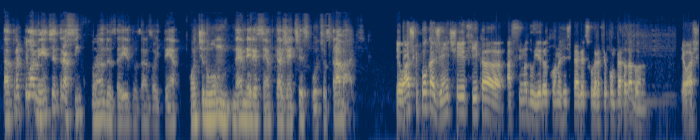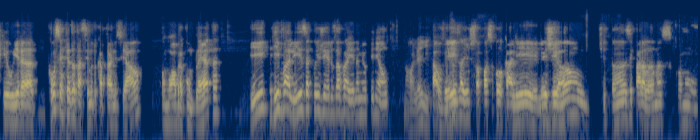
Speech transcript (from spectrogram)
está tranquilamente entre as cinco bandas aí dos anos 80 continuam né, merecendo que a gente escute os trabalhos. Eu acho que pouca gente fica acima do Ira quando a gente pega a discografia completa da dona. Eu acho que o Ira com certeza está acima do Capital Inicial, como obra completa, e rivaliza com Engenheiros Havaí, na minha opinião. Olha aí. Talvez a gente só possa colocar ali Legião, Titãs e Paralamas como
